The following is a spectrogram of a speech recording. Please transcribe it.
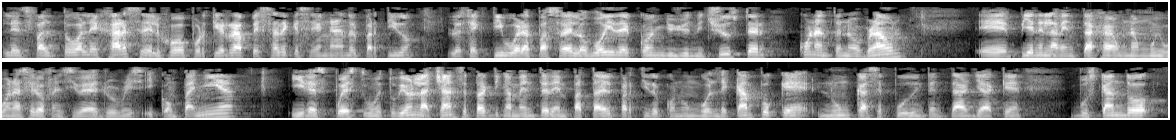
les faltó alejarse del juego por tierra a pesar de que se iban ganando el partido, lo efectivo era pasar el ovoide con Juju Smith-Schuster, con Antonio Brown, eh, pierden la ventaja una muy buena serie ofensiva de Drew Brees y compañía, y después tuvieron la chance prácticamente de empatar el partido con un gol de campo que nunca se pudo intentar ya que buscando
